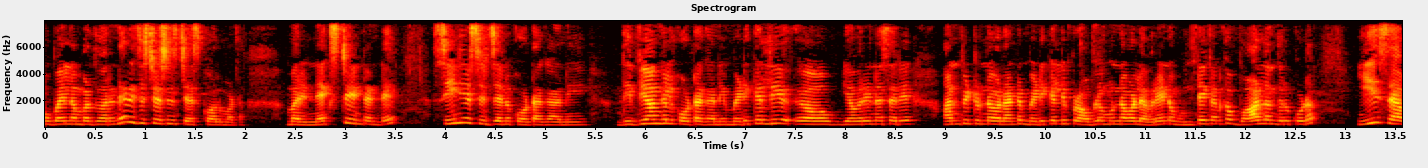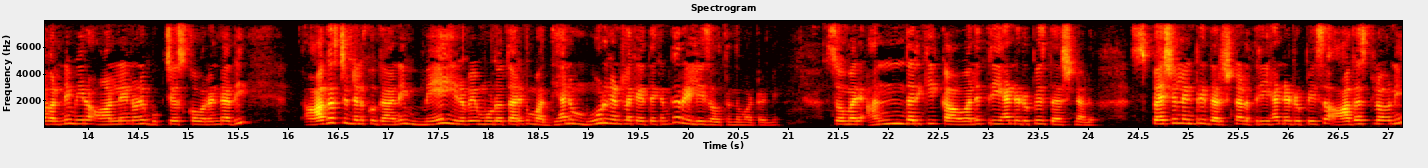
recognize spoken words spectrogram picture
మొబైల్ నెంబర్ ద్వారానే రిజిస్ట్రేషన్స్ చేసుకోవాలన్నమాట. మరి నెక్స్ట్ ఏంటంటే సీనియర్ సిటిజన్ కోటా కానీ దివ్యాంగుల కోటా కానీ మెడికల్లీ ఎవరైనా సరే అన్ఫిట్ ఉన్న వాళ్ళు అంటే మెడికల్లీ ప్రాబ్లం ఉన్న వాళ్ళు ఎవరైనా ఉంటే కనుక వాళ్ళందరూ కూడా ఈ సేవల్ని మీరు ఆన్లైన్లోనే బుక్ చేసుకోవాలండి. అది ఆగస్టు నెలకు కానీ మే ఇరవై మూడో తారీఖు మధ్యాహ్నం మూడు గంటలకైతే కనుక రిలీజ్ అవుతుంది అన్నమాట అండి. సో మరి అందరికీ కావాలి త్రీ హండ్రెడ్ రూపీస్ దర్శనాలు. స్పెషల్ ఎంట్రీ దర్శనాలు త్రీ హండ్రెడ్ రూపీస్ ఆగస్ట్లోని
